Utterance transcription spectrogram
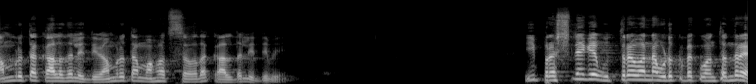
ಅಮೃತ ಕಾಲದಲ್ಲಿ ಇದ್ದೀವಿ, ಅಮೃತ ಮಹೋತ್ಸವದ ಕಾಲದಲ್ಲಿ ಇದ್ದೀವಿ. ಈ ಪ್ರಶ್ನೆಗೆ ಉತ್ತರವನ್ನ ಹುಡುಕಬೇಕು ಅಂತಂದ್ರೆ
